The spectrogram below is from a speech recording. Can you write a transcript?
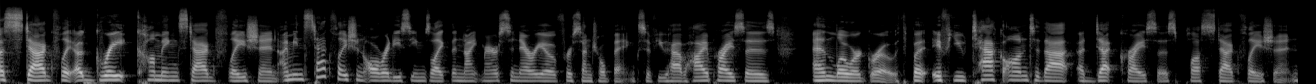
a stagflation, a great coming stagflation. I mean, stagflation already seems like the nightmare scenario for central banks. If you have high prices and lower growth, but if you tack onto that a debt crisis plus stagflation,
